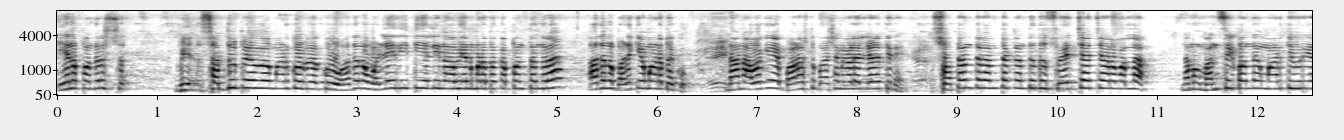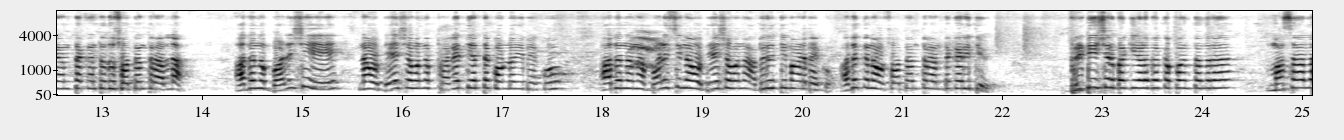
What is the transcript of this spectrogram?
ಏನಪ್ಪ ಅಂದ್ರೆ ಸ- ಸದುಪಯೋಗ ಮಾಡ್ಕೋಬೇಕು ಅದನ್ನು ಒಳ್ಳೆ ರೀತಿಯಲ್ಲಿ ನಾವೇನು ಮಾಡ್ಬೇಕಪ್ಪ ಅಂತಂದ್ರೆ ಅದನ್ನು ಬಳಕೆ ಮಾಡಬೇಕು. ನಾನು ಅವಾಗೆ ಭಾಳಷ್ಟು ಭಾಷಣಗಳಲ್ಲಿ ಹೇಳ್ತೀನಿ. ಸ್ವತಂತ್ರ ಅಂತಕ್ಕಂಥದ್ದು ಸ್ವೇಚ್ಛಾಚಾರವಲ್ಲ. ನಮಗೆ ಮನಸ್ಸಿಗೆ ಬಂದಂಗೆ ಮಾಡ್ತೀವ್ರಿ ಅಂತಕ್ಕಂಥದ್ದು ಸ್ವತಂತ್ರ ಅಲ್ಲ. ಅದನ್ನು ಬಳಸಿ ನಾವು ದೇಶವನ್ನು ಪ್ರಗತಿಯತ್ತ ಕೊಂಡೊಯ್ಯಬೇಕು ಅದನ್ನು ನಾವು ಬಳಸಿ ನಾವು ದೇಶವನ್ನು ಅಭಿವೃದ್ಧಿ ಮಾಡಬೇಕು. ಅದಕ್ಕೆ ನಾವು ಸ್ವತಂತ್ರ ಅಂತ ಕರಿತೀವಿ. ಬ್ರಿಟಿಷರ ಬಗ್ಗೆ ಹೇಳ್ಬೇಕಪ್ಪ ಅಂತಂದ್ರೆ ಮಸಾಲ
